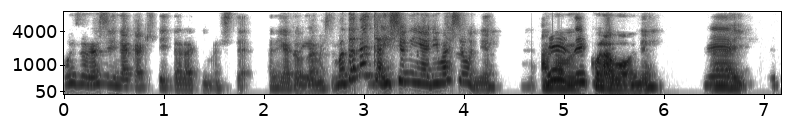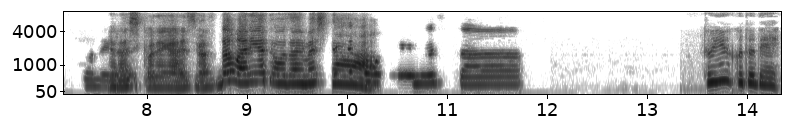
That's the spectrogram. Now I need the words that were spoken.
お忙しい中来ていただきまして。ありがとうございました。またなんか一緒にやりましょうね。あの、ねコラボをね。ね、はいよろしくお願いします。どうもありがとうございました。ありがとうございました。ということで、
